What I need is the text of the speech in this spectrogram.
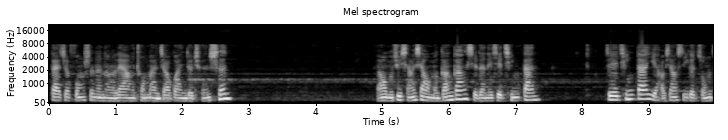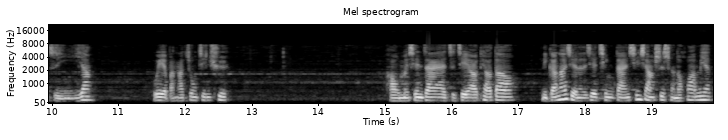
带着丰盛的能量，充满浇灌你的全身。然后我们去想想我们刚刚写的那些清单，这些清单也好像是一个种子一样，我也把它种进去。好，我们现在直接要跳到你刚刚写的那些清单心想事成的画面，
